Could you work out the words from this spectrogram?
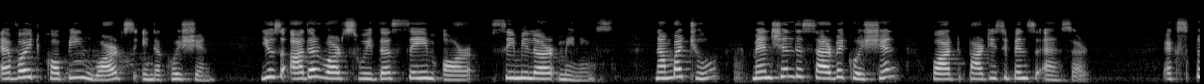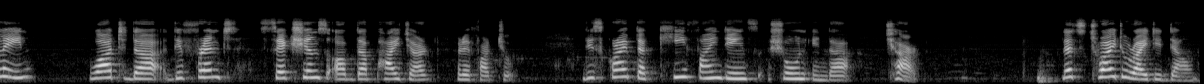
Avoid copying words in the question. Use other words with the same or similar meanings. Number 2. Mention the survey question, what participants answered. Explain what the different sections of the pie chart refer to. Describe the key findings shown in the chart. Let's try to write it down.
